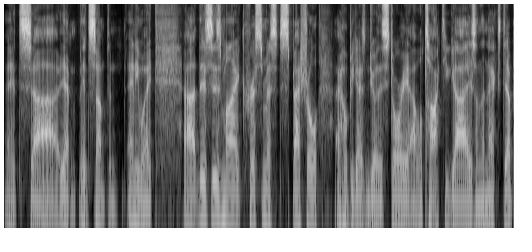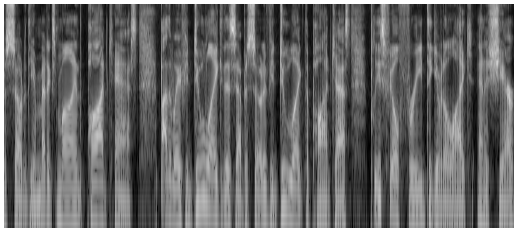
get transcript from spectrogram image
it's uh yeah it's something. Anyway uh this is my christmas special. I hope you guys enjoy this story. I will talk to you guys on the next episode of the Medic's mind podcast. By the way if you do like this episode if you do like the podcast please feel free to give it a like and a share.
